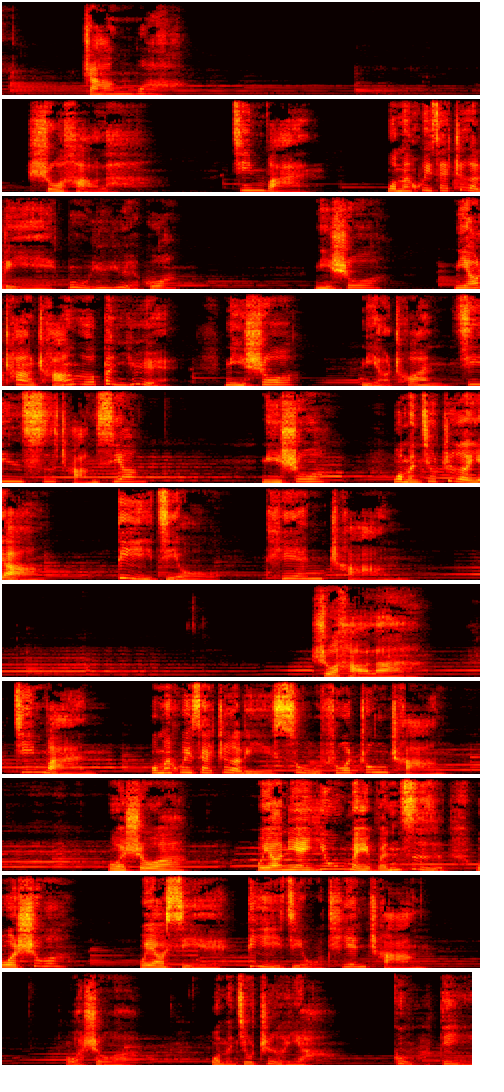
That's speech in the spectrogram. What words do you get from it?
张望。说好了，今晚。我们会在这里沐浴月光。你说你要唱嫦娥奔月，你说你要穿金丝长香，你说我们就这样地久天长。说好了，今晚我们会在这里诉说衷肠。我说，我要念优美文字。我说，我要写地久天长。我说，我们就这样固定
